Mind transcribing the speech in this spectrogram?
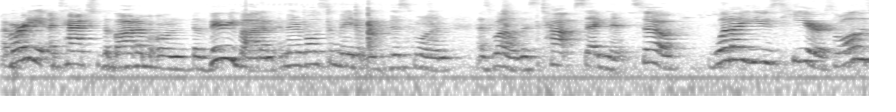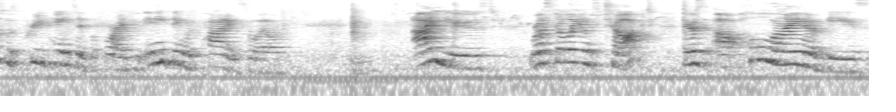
I've already attached the bottom on the very bottom, and then I've also made it with this one as well, this top segment. So what I used here, so all this was pre-painted before I do anything with potting soil. I used Rust-Oleum's Chalked. There's a whole line of these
